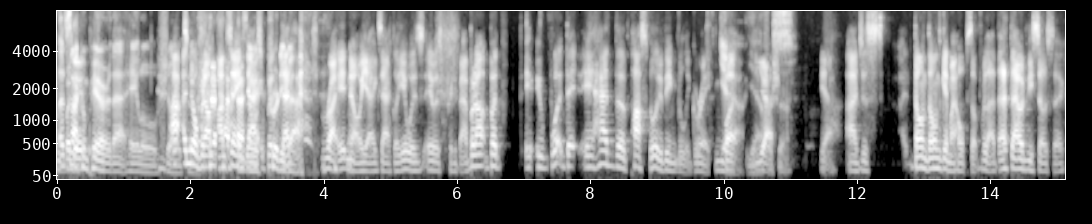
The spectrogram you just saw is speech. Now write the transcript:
Let's But not they- compare that Halo show. I, to- no, but I'm, I'm saying that was pretty that- bad. right no yeah exactly it was it was pretty bad but uh, but it, it what it had the possibility of being really great Yeah, but yeah, yes. for sure. yeah i just don't don't get my hopes up for that that that would be so sick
